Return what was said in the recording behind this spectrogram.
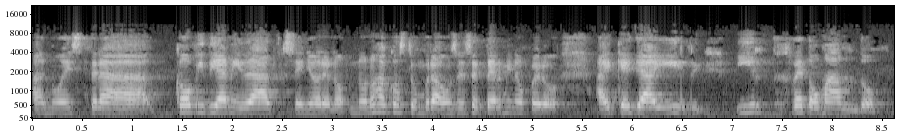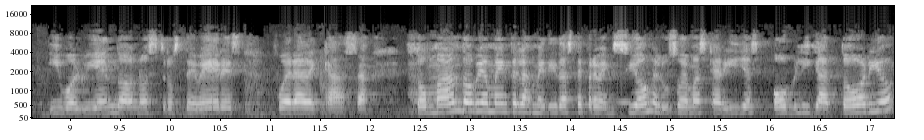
a nuestra covidianidad, señores. No, no nos acostumbramos a ese término, pero hay que ya ir retomando y volviendo a nuestros deberes fuera de casa, tomando obviamente las medidas de prevención, el uso de mascarillas obligatorio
